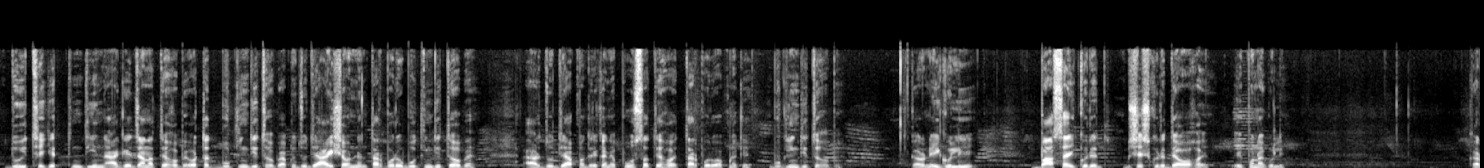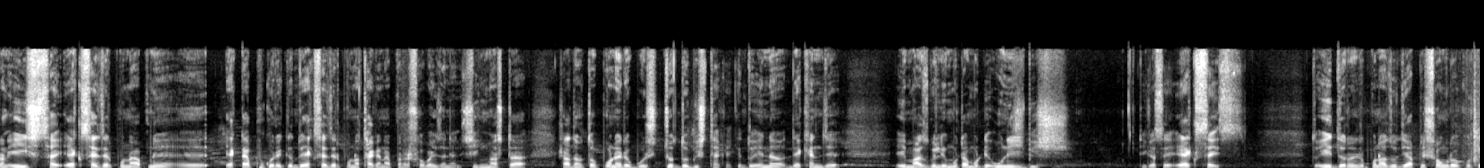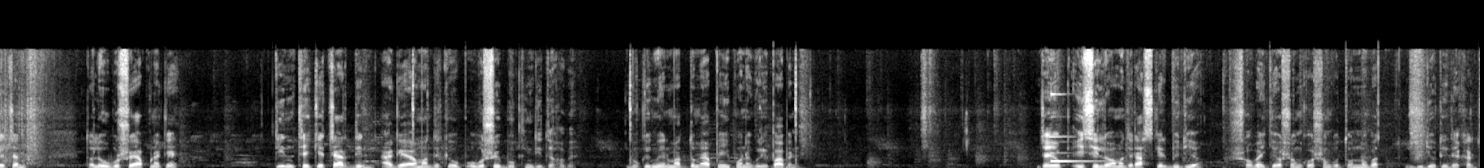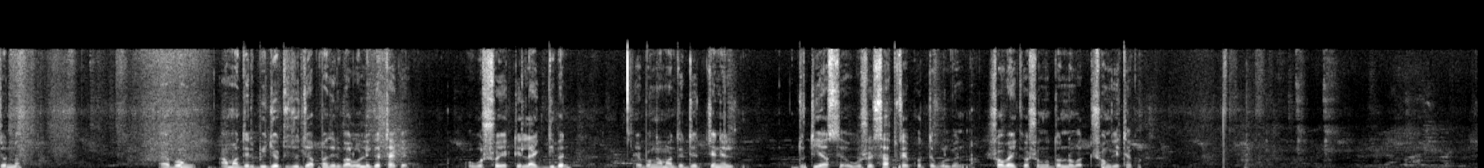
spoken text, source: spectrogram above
দুই থেকে তিন দিন আগে জানাতে হবে, অর্থাৎ বুকিং দিতে হবে। আপনি যদি আইসাও নেন, তারপরেও বুকিং দিতে হবে। আর যদি আপনাদের এখানে পৌঁছাতে হয়, তারপরেও আপনাকে বুকিং দিতে হবে। কারণ এইগুলি বাছাই করে, বিশেষ করে দেওয়া হয় এই পোনাগুলি। কারণ এই এক সাইজের পোনা আপনি একটা পুকুরে কিন্তু এক সাইজের পোনা থাকে না, আপনারা সবাই জানেন। শিং মাছটা সাধারণত পনেরো বিশ, চোদ্দ বিশ থাকে। কিন্তু এনে দেখেন যে, এই মাছগুলি মোটামুটি উনিশ বিশ। ঠিক আছে? এক সাইজ তো এই ধরনের পোনা যদি আপনি সংগ্রহ করতে চান, তাহলে অবশ্যই আপনাকে তিন থেকে চার দিন আগে আমাদেরকে অবশ্যই বুকিং দিতে হবে। বুকিংয়ের মাধ্যমে আপনি এই পোনাগুলি পাবেন। যাই হোক, এই ছিল আমাদের আজকের ভিডিও। সবাইকে অসংখ্য অসংখ্য ধন্যবাদ ভিডিওটি দেখার জন্য। এবং আমাদের ভিডিওটি যদি আপনাদের ভালো লেগে থাকে, অবশ্যই একটি লাইক দিবেন এবং আমাদের যে চ্যানেল দুটি আছে, অবশ্যই সাবস্ক্রাইব করতে বলবেন না। সবাইকে অসংখ্য ধন্যবাদ। সঙ্গেই থাকুন।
